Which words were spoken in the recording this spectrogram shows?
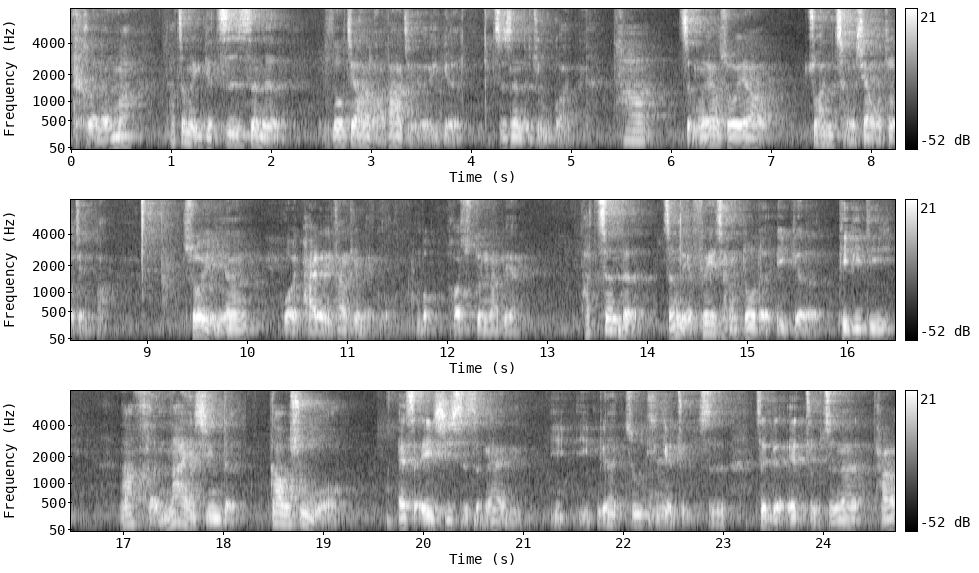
可能吗？他这么一个资深的，都叫他老大姐的一个资深的主管，他怎么要说要专程向我做简报？所以呢，我也排了一趟去美国，波士顿那边。”他真的整理非常多的一个 PPT，然后很耐心的告诉我 SAC 是怎么样的一一个一个组织。这个诶组织呢，他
